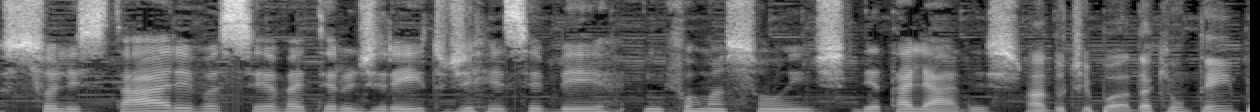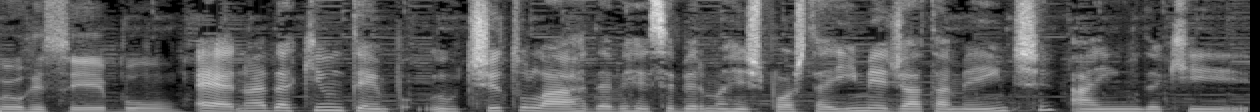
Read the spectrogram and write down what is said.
solicitar e você vai ter o direito de receber informações detalhadas. Ah, do tipo, ah, daqui a um tempo eu recebo. É, não é daqui a um tempo. O titular deve receber uma resposta imediatamente, ainda que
